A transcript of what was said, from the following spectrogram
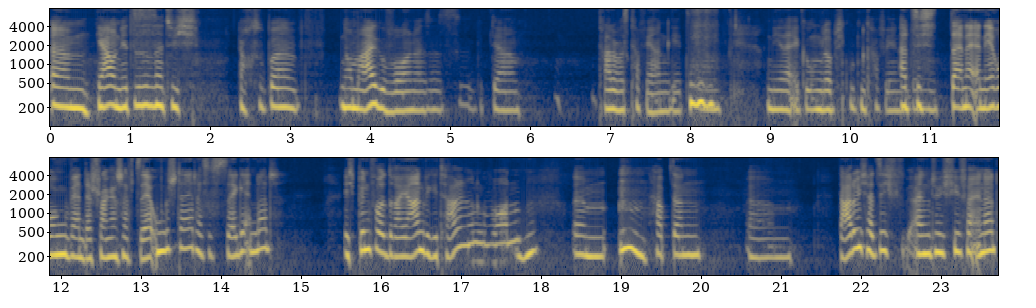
Ähm, ja, und jetzt ist es natürlich auch super normal geworden. Also es gibt ja, gerade was Kaffee angeht, ähm, in jeder Ecke unglaublich guten Kaffee. Hat sich deine Ernährung während der Schwangerschaft sehr umgestellt? Hast du es sehr geändert? Ich bin vor drei Jahren Vegetarierin geworden. Ähm, hab dann ähm, dadurch hat sich natürlich viel verändert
